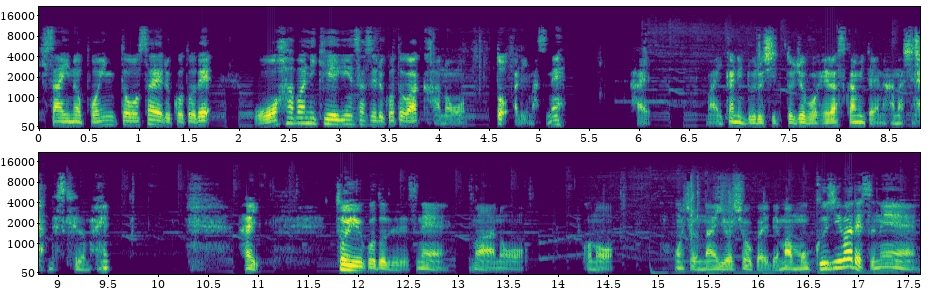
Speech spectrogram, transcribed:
記載のポイントを押さえることで、大幅に軽減させることが可能とありますね。はい。まあ、いかにブルシットジョブを減らすかみたいな話なんですけどもね。はい。ということでですね、まあ、あの、この本書の内容紹介で、まあ、目次はですね、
